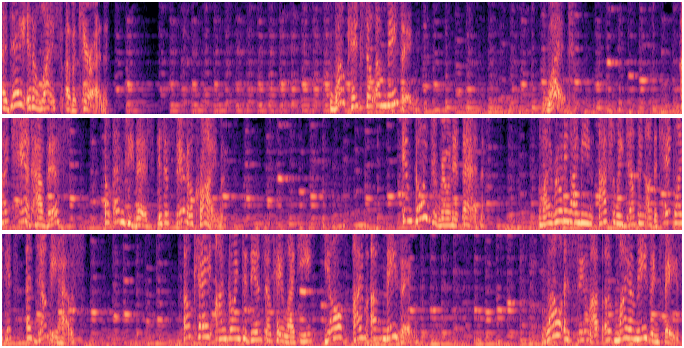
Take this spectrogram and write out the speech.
A day in the life of a Karen. Wow, cake's so amazing. What? I can't have this. OMG, this is a fatal crime. I'm going to ruin it then. By ruining, I mean actually jumping on the cake like it's a jumpy house. Okay, I'm going to dance okay, likey. Y'all, I'm amazing. Well, a zoom up of my amazing face.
